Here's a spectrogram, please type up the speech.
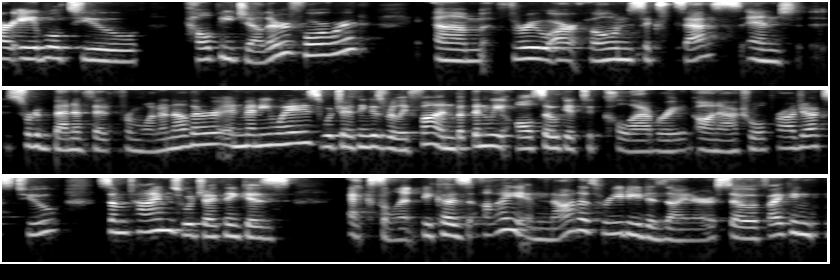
are able to help each other forward um, through our own success and sort of benefit from one another in many ways, which I think is really fun. But then we also get to collaborate on actual projects too sometimes, which I think is excellent because I am not a 3D designer. So if I can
